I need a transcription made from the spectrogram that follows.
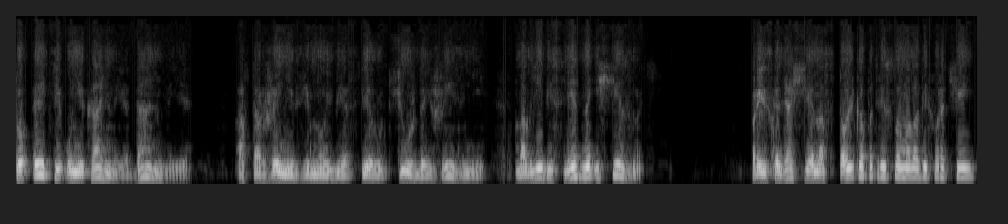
что эти уникальные данные о вторжении в земную биосферу чуждой жизни могли бесследно исчезнуть. Происходящее настолько потрясло молодых врачей,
